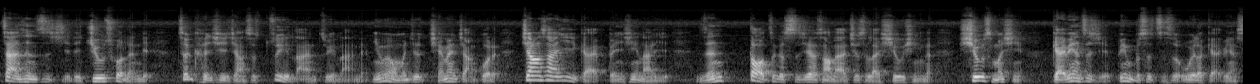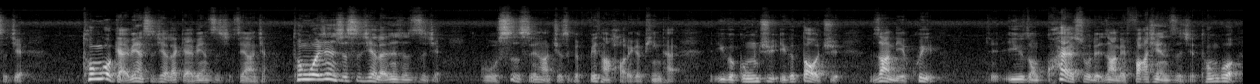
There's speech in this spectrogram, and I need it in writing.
战胜自己的纠错能力，这可以讲是最难最难的，因为我们就前面讲过的，江山易改，本性难移。人到这个世界上来就是来修行的，修什么行？改变自己，并不是只是为了改变世界，通过改变世界来改变自己。这样讲，通过认识世界来认识自己。股市实际上就是个非常好的一个平台，一个工具，一个道具，让你会有一种快速的让你发现自己，通过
